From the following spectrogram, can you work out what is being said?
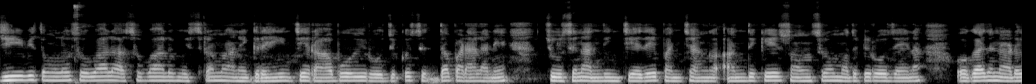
జీవితంలో శుభాలు, అశుభాల మిశ్రమాన్ని గ్రహించి రాబోయే రోజుకు సిద్ధపడాలనే సూచన అందించేదే పంచాంగం. అందుకే సంవత్సరం మొదటి రోజైన ఉగాది నాడు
